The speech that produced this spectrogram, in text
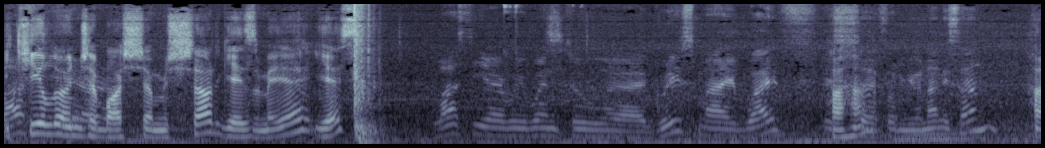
İki yıl year, önce başlamışlar gezmeye. Yes. Last year we went to uh, Greece. My wife is uh, from Yunanistan. Uh,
